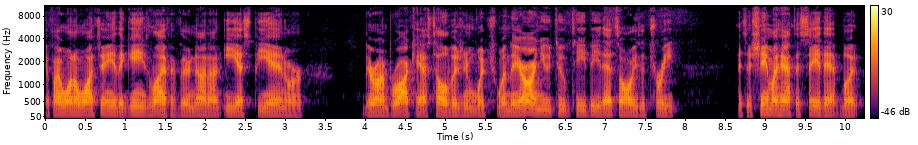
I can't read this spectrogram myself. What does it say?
if I want to watch any of the games live if they're not on ESPN or they're on broadcast television, which when they are on YouTube TV, that's always a treat. It's a shame I have to say that, but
